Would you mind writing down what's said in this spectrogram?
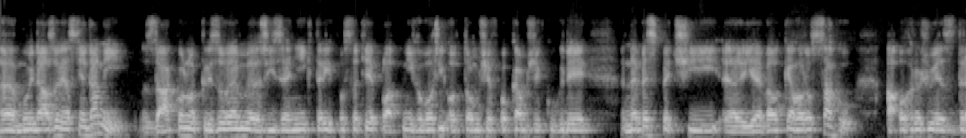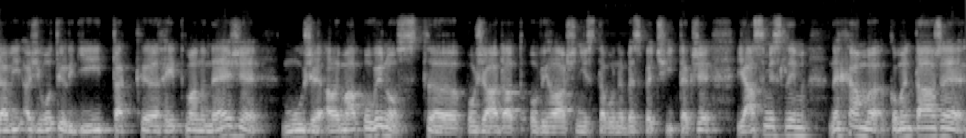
Eh, můj názor je jasně daný. Zákon o krizovém řízení, který v podstatě je platný, hovoří o tom, že v okamžiku, kdy nebezpečí eh, je velkého rozsahu a ohrožuje zdraví a životy lidí, tak eh, hejtman ne, že může, ale má povinnost požádat o vyhlášení stavu nebezpečí. Takže já si myslím, nechám komentáře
